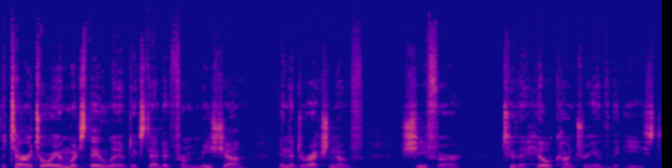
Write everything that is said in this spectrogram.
The territory in which they lived extended from Mesha in the direction of Shepher to the hill country of the east.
